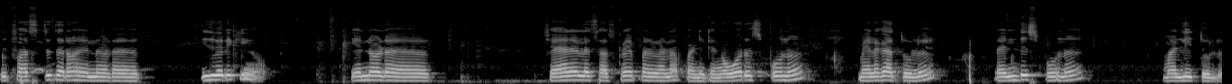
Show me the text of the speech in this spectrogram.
இது ஃபஸ்ட்டு தரம் என்னோடய இது வரைக்கும் என்னோடய சேனலை சப்ஸ்கிரைப் பண்ணலன்னா பண்ணிக்கோங்க. ஒரு ஸ்பூனு மிளகாத்தூள் ரெண்டு ஸ்பூனு மல்லித்தூள்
